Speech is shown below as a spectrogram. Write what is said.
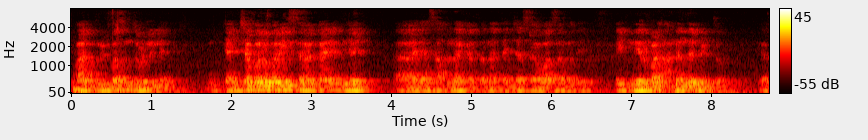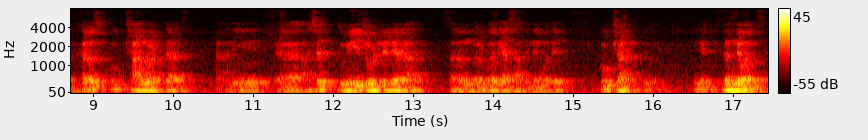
फार पूर्वीपासून जोडलेले आहेत त्यांच्याबरोबरही सहकार्य म्हणजे या साधना करताना त्यांच्या सहवासामध्ये एक निर्मळ आनंद मिळतो. खरंच खूप छान वाटतं आज. आणि असे असेच तुम्ही जोडलेले राहा सरांबरोबर या साधनेमध्ये. खूप छान. म्हणजे धन्यवाद सर.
